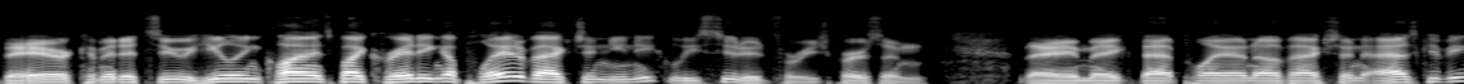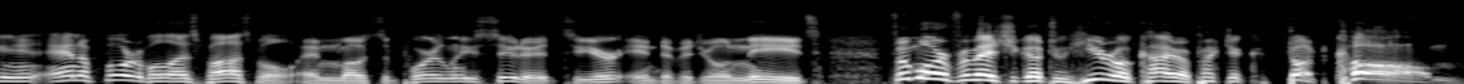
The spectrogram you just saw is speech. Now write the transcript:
They're committed to healing clients by creating a plan of action uniquely suited for each person. They make that plan of action as convenient and affordable as possible, and most importantly, suited to your individual needs. For more information, go to herochiropractic.com.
